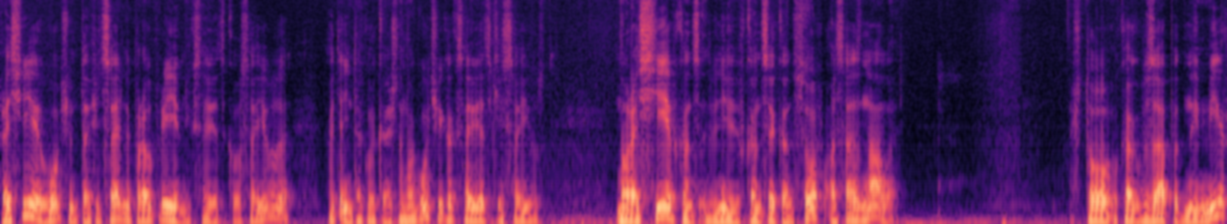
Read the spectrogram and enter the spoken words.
Россия, в общем-то, официальный правоприемник Советского Союза, хотя не такой, конечно, могучий, как Советский Союз. Но Россия в конце, в конце концов осознала, что как бы западный мир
